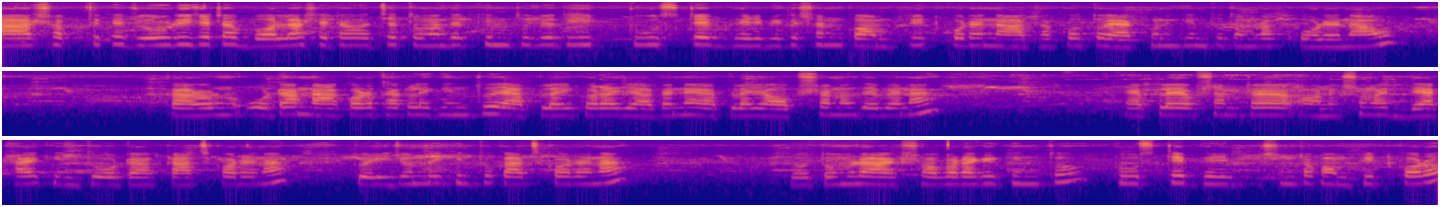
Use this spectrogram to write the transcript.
আর সবথেকে জরুরি যেটা বলা সেটা হচ্ছে তোমাদের কিন্তু যদি টু স্টেপ ভেরিফিকেশান কমপ্লিট করে না থাকো, তো এখন কিন্তু তোমরা করে নাও। কারণ ওটা না করা থাকলে কিন্তু অ্যাপ্লাই করা যাবে না অ্যাপ্লাই অপশানও দেবে না। অ্যাপ্লাই অপশানটা অনেক সময় দেখায় কিন্তু ওটা কাজ করে না, তো এই জন্যই কিন্তু কাজ করে না। তো তোমরা সবার আগে কিন্তু টু স্টেপ ভেরিফিকেশানটা কমপ্লিট করো।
